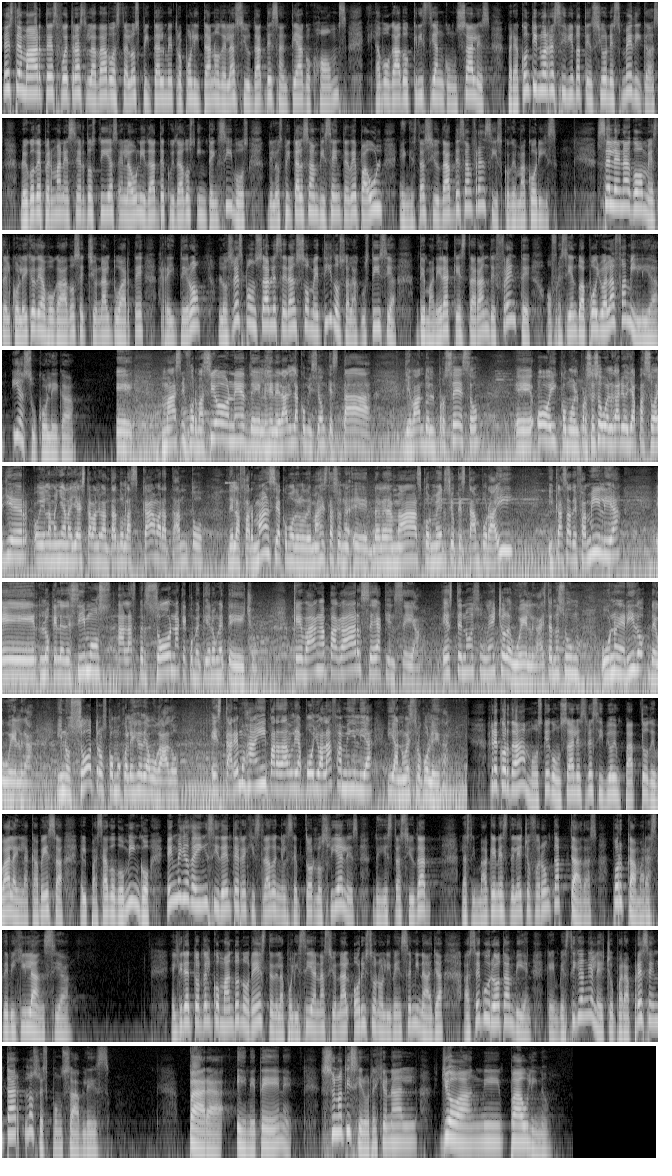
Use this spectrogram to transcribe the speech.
Este martes fue trasladado hasta el Hospital Metropolitano de la ciudad de Santiago Homes el abogado Cristian González para continuar recibiendo atenciones médicas luego de permanecer dos días en la unidad de cuidados intensivos del Hospital San Vicente de Paul en esta ciudad de San Francisco de Macorís. Selena Gómez del Colegio de Abogados Seccional Duarte reiteró, los responsables serán sometidos a la justicia, de manera que estarán de frente ofreciendo apoyo a la familia y a su colega. Eh, más informaciones del general y la comisión que está llevando el proceso. Eh, hoy, como el proceso huelgario ya pasó ayer, hoy en la mañana ya estaban levantando las cámaras, tanto de la farmacia como de los demás, eh, de los demás comercios que están por ahí y casa de familia, eh, lo que le decimos a las personas que cometieron este hecho, que van a pagar sea quien sea. Este no es un hecho de huelga, este no es un, un herido de huelga. Y nosotros como colegio de abogados estaremos ahí para darle apoyo a la familia y a nuestro colega. Recordamos que González recibió impacto de bala en la cabeza el pasado domingo en medio de incidente registrado en el sector Los Rieles de esta ciudad. Las imágenes del hecho fueron captadas por cámaras de vigilancia. El director del Comando Noreste de la Policía Nacional, Horizon Olivense Minaya, aseguró también que investigan el hecho para presentar los responsables. Para NTN, su noticiero regional, Joanny Paulino.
